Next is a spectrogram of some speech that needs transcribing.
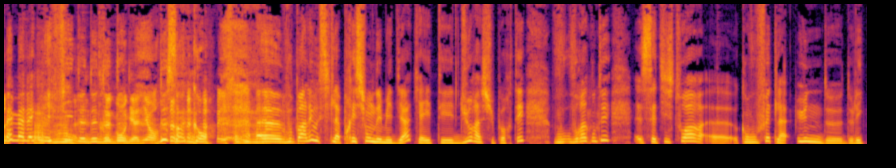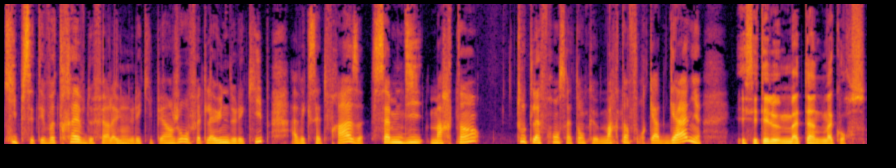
même avec mes filles de de, de, bon gagnant. de 5 ans. Euh, vous parlez aussi de la pression des médias qui a été dure à supporter. Vous, vous racontez cette histoire euh, quand vous faites la une de, de l'équipe. C'était votre rêve de faire la une mmh. de l'équipe. Et un jour, vous faites la une de l'équipe avec cette phrase Samedi, Martin. Toute la France attend que Martin Fourcade gagne. Et c'était le matin de ma course.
